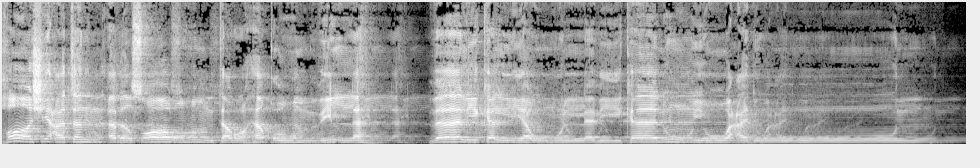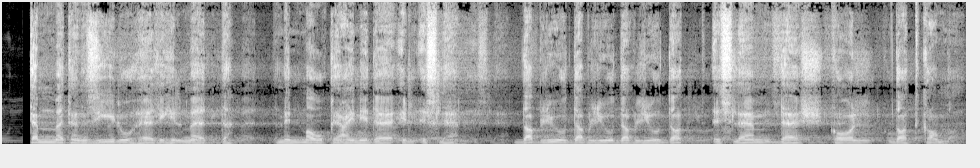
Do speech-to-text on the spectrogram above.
خاشعة أبصارهم ترهقهم ذلة. ذلك اليوم الذي كانوا يوعدون. تم تنزيل هذه المادة من موقع نداء الإسلام www.islam-call.com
